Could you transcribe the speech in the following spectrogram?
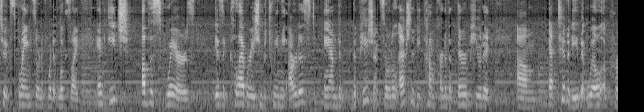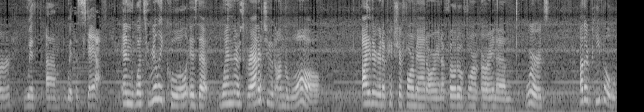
to explain sort of what it looks like. And each of the squares is a collaboration between the artist and the, the patient. So it'll actually become part of a therapeutic um, activity that will occur with, um, with the staff. And what's really cool is that when there's gratitude on the wall, either in a picture format or in a photo form or in um, words, other people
